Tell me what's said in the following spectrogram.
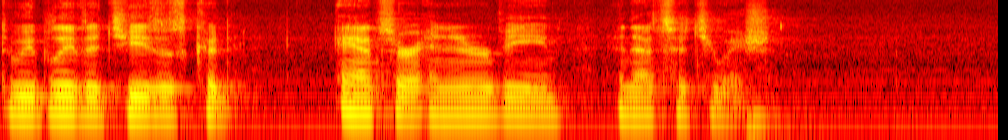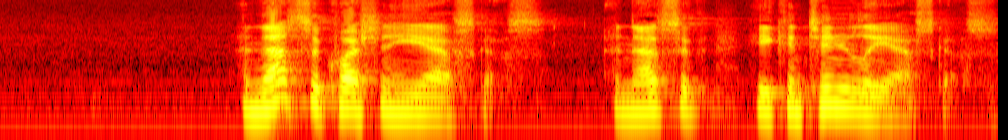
do we believe that Jesus could answer and intervene in that situation? And that's the question he asks us. And that's the, he continually asks us.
